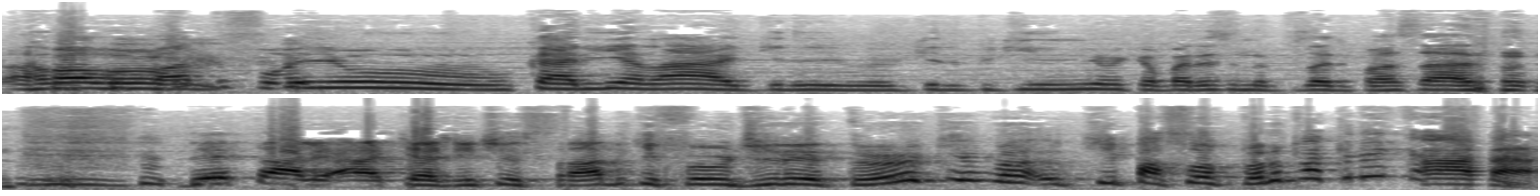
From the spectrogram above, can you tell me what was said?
Ah, Falou. O culpado foi o, carinha lá, aquele, aquele pequenininho que apareceu no episódio passado. Detalhe, aqui a gente sabe que foi o diretor que, que passou pano pra aquele cara.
